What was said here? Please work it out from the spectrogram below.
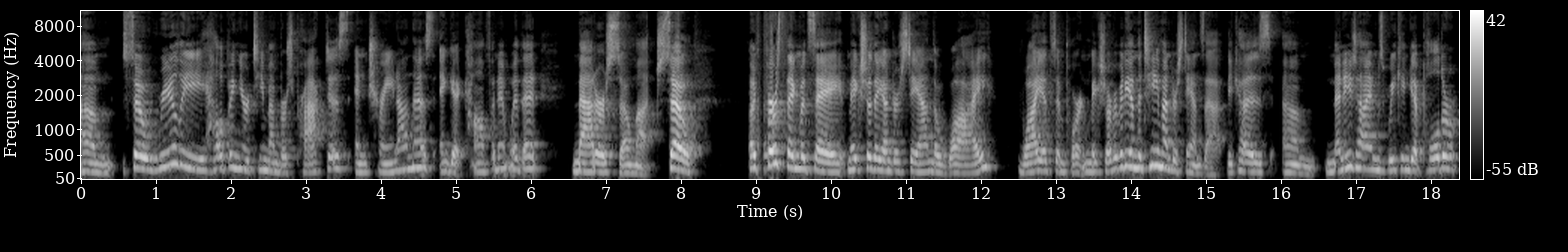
Um, so, really helping your team members practice and train on this and get confident with it matters so much. So, my first thing would say make sure they understand the why why it's important. Make sure everybody on the team understands that because um, many times we can get pulled or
